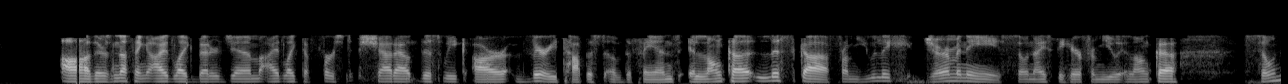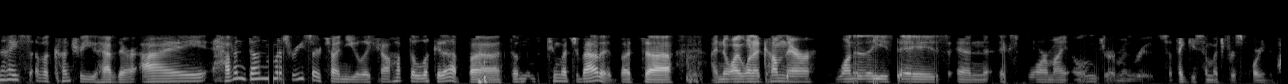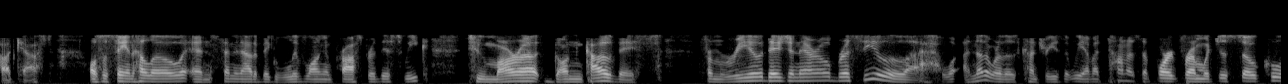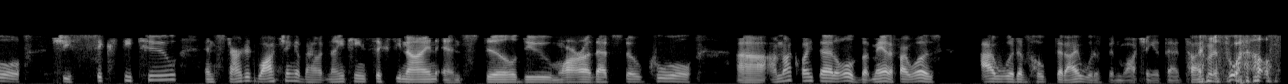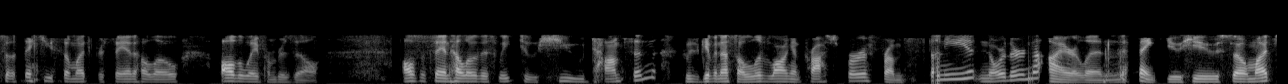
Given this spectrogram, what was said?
Uh, there's nothing I'd like better, Jim. I'd like to first shout out this week our very toppest of the fans, Ilanka Liska from Jülich, Germany. So nice to hear from you, Ilanka. So nice of a country you have there. I haven't done much research on Jülich. I'll have to look it up. Uh, don't know too much about it, but uh, I know I want to come there one of these days and explore my own German roots. So thank you so much for supporting the podcast. Also saying hello and sending out a big live long and prosper this week to Mara Goncalves from Rio de Janeiro, Brazil. Another one of those countries that we have a ton of support from, which is so cool. She's 62 and started watching about 1969 and still do. Mara, that's so cool. Uh, I'm not quite that old, but man, if I was, I would have hoped that I would have been watching at that time as well. So thank you so much for saying hello all the way from Brazil. Also saying hello this week to Hugh Thompson, who's given us a live long and prosper from sunny Northern Ireland. Thank you, Hugh, so much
